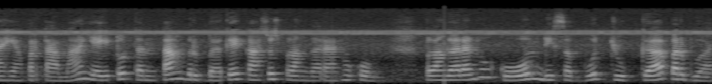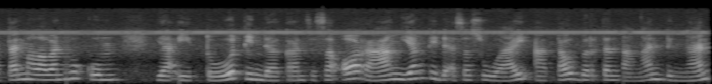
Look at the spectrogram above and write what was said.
Nah, yang pertama yaitu tentang berbagai kasus pelanggaran hukum. Pelanggaran hukum disebut juga perbuatan melawan hukum, yaitu tindakan seseorang yang tidak sesuai atau bertentangan dengan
